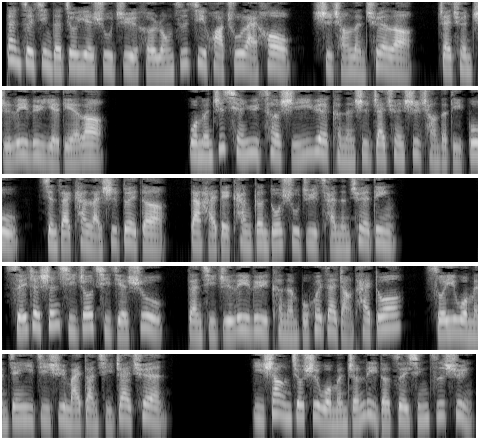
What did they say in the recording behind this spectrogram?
但最近的就业数据和融资计划出来后，市场冷却了。债券殖利率也跌了。我们之前预测十一月可能是债券市场的底部，现在看来是对的，但还得看更多数据才能确定。随着升息周期结束，短期殖利率可能不会再涨太多，所以我们建议继续买短期债券。以上就是我们整理的最新资讯。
